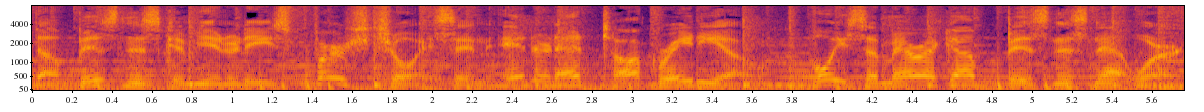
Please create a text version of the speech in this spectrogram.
The business community's first choice in Internet Talk Radio, Voice America Business Network.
